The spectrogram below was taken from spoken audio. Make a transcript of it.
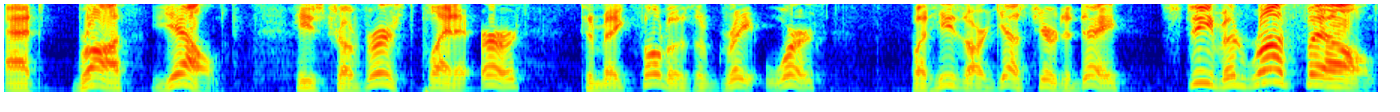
at broth yelled. He's traversed planet Earth to make photos of great worth, but he's our guest here today, Stephen Rothfeld.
